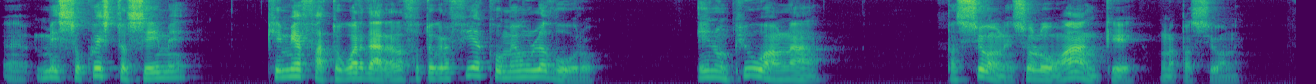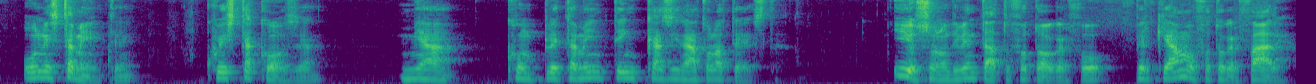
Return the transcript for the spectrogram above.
eh, messo questo seme che mi ha fatto guardare la fotografia come un lavoro e non più a una passione, solo anche una passione. Onestamente, questa cosa mi ha completamente incasinato la testa. Io sono diventato fotografo perché amo fotografare.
